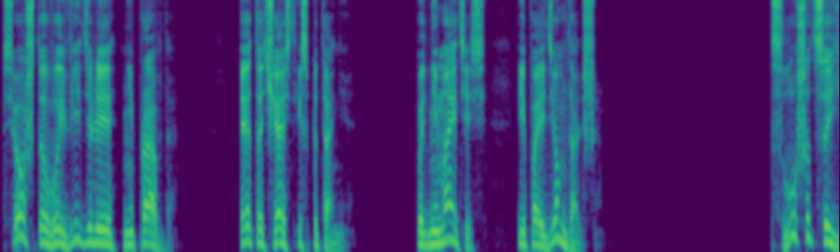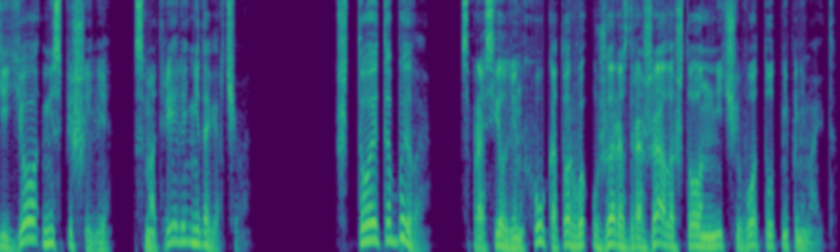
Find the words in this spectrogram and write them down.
«Все, что вы видели, неправда. Это часть испытания. Поднимайтесь и пойдем дальше». Слушаться ее не спешили, смотрели недоверчиво. «Что это было?» — спросил Линху, которого уже раздражало, что он ничего тут не понимает.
